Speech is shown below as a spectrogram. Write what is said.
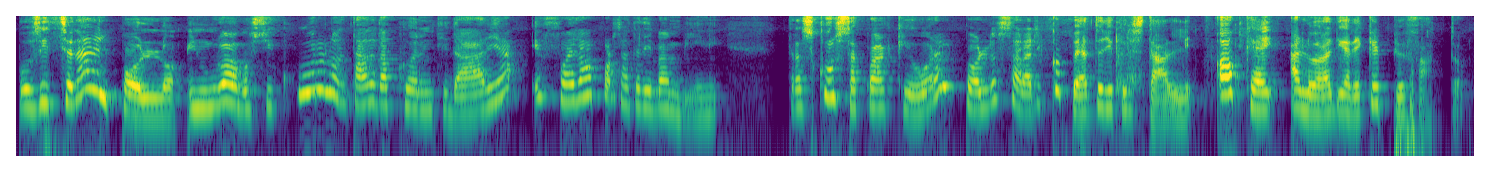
Posizionare il pollo in un luogo sicuro lontano da correnti d'aria e fuori dalla portata dei bambini. Trascorsa qualche ora il pollo sarà ricoperto di cristalli. Ok, allora direi che il più è fatto.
